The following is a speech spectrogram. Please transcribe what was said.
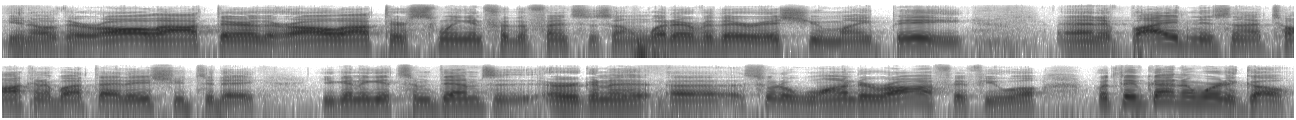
You know, they're all out there. They're all out there swinging for the fences on whatever their issue might be. And if Biden is not talking about that issue today, you're going to get some Dems that are going to uh, sort of wander off, if you will. But they've got nowhere to go.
